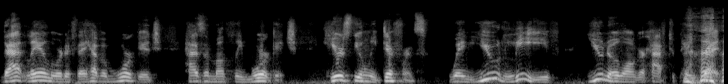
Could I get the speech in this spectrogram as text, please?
That landlord, if they have a mortgage, has a monthly mortgage. Here's the only difference when you leave, you no longer have to pay rent.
